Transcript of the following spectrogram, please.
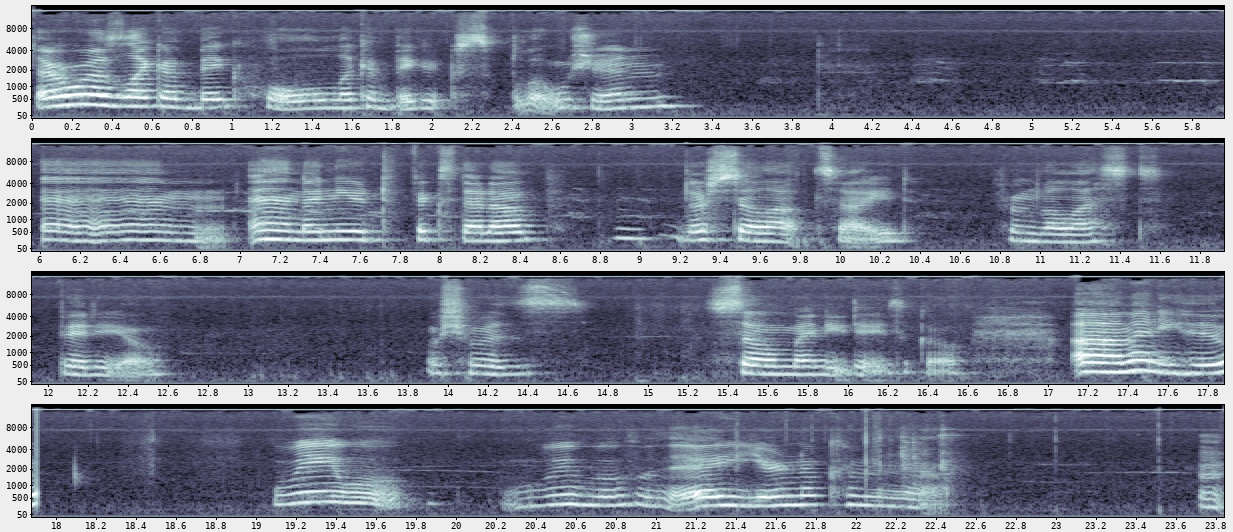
there was like a big hole, like a big explosion. And, and I needed to fix that up. They're still outside from the last video, which was so many days ago. Um, anywho, we will, we will, uh, you're not coming out. Mm.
